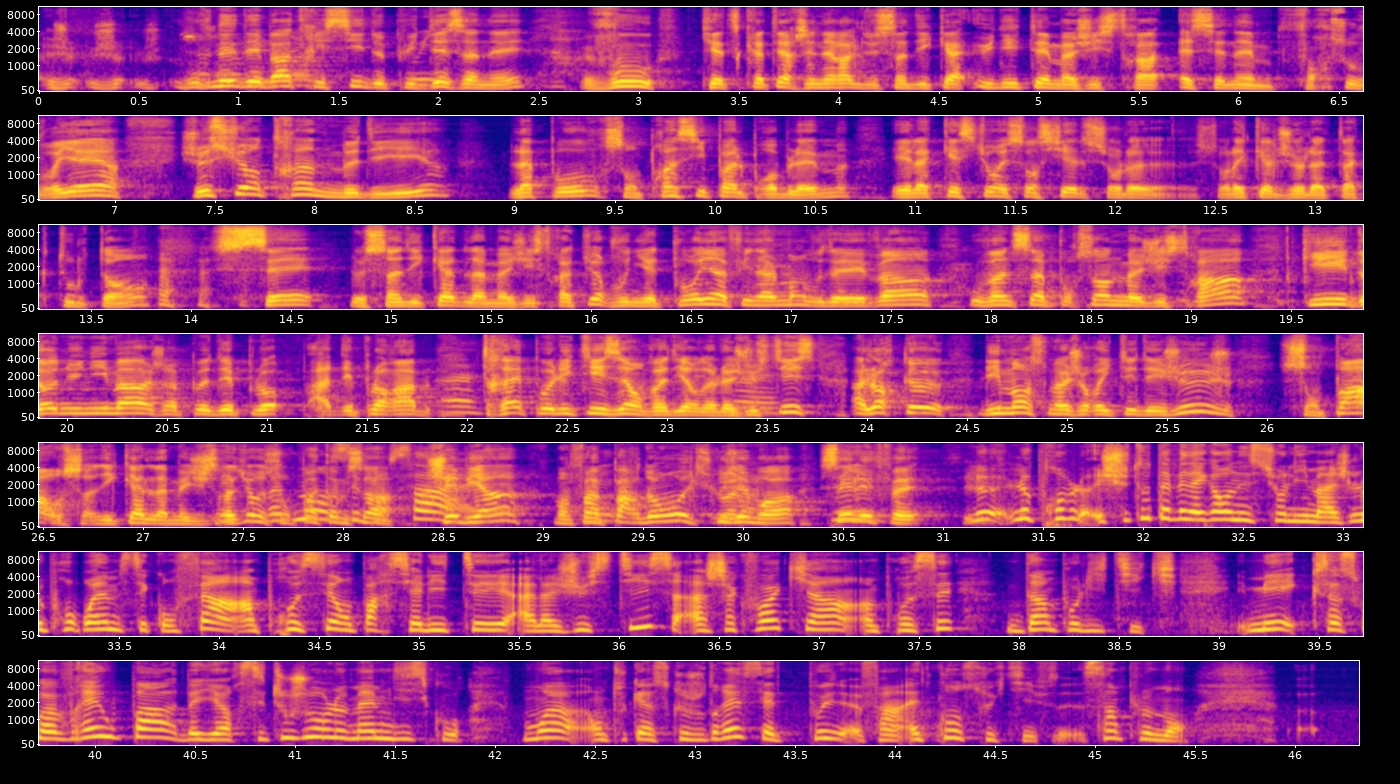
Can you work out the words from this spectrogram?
vous venez débattre ici depuis des années, vous qui êtes secrétaire général du syndicat Unité Magistrat SNM Force Ouvrière, je suis en train de me dire la pauvre, son principal problème, et la question essentielle sur, le, sur laquelle je l'attaque tout le temps, c'est le syndicat de la magistrature. Vous n'y êtes pour rien, finalement, vous avez 20 ou 25% de magistrats qui donnent une image un peu déplorable, très politisée, on va dire, de la justice, alors que l'immense majorité des juges ne sont pas au syndicat de la magistrature, ils ne sont pas comme ça. Je sais bien, mais enfin, pardon, excusez-moi, c'est les faits. Le, problème, je suis tout à fait d'accord, on est sur l'image. Le problème, c'est qu'on fait un, procès en partialité à la justice à chaque fois qu'il y a un procès d'un politique. Mais que ça soit vrai ou pas, d'ailleurs, c'est toujours le même discours. Moi, en tout cas, ce que je voudrais, c'est être, enfin, être constructif, simplement.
